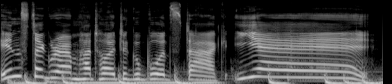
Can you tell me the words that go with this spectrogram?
Instagram hat heute Geburtstag. Yay!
